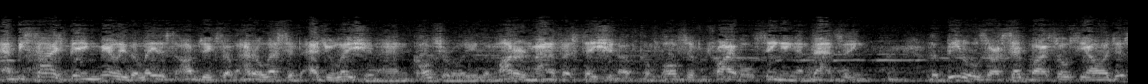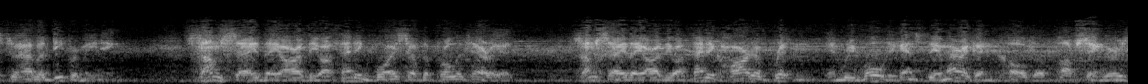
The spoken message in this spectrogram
And besides being merely the latest objects of adolescent adulation and culturally the modern manifestation of compulsive tribal singing and dancing, the Beatles are said by sociologists to have a deeper meaning. Some say they are the authentic voice of the proletariat. Some say they are the authentic heart of Britain in revolt against the American cult of pop singers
